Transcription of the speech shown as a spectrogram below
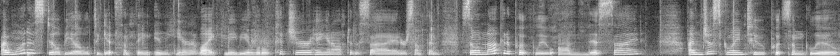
I want to still be able to get something in here, like maybe a little picture hanging off to the side or something. So I'm not going to put glue on this side. I'm just going to put some glue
